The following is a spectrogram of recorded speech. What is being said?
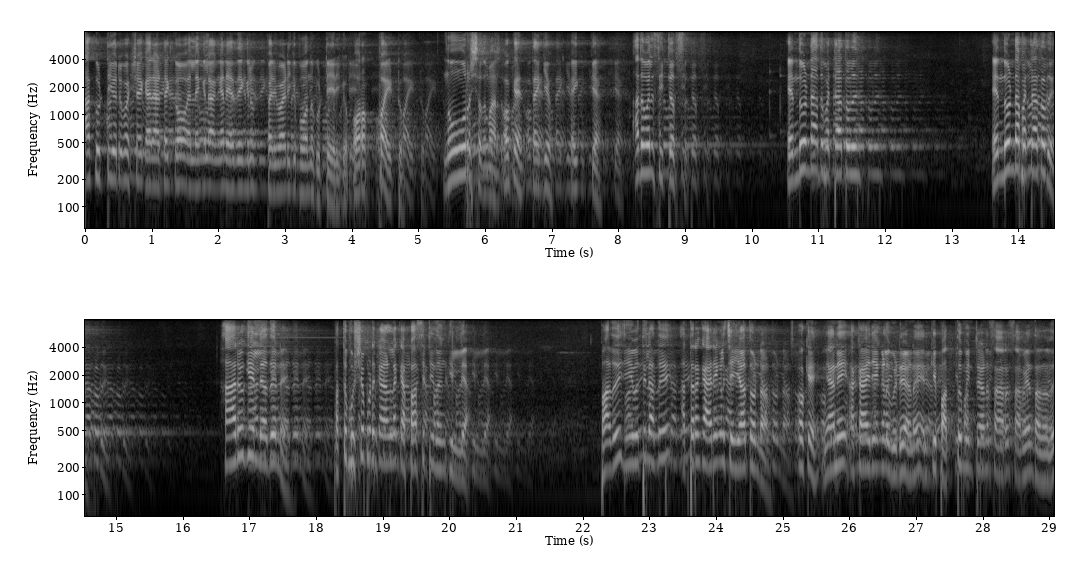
ആ കുട്ടി ഒരു പക്ഷേ കരാട്ടക്കോ അല്ലെങ്കിൽ അങ്ങനെ ഏതെങ്കിലും പരിപാടിക്ക് പോകുന്ന കുട്ടിയായിരിക്കും. ഉറപ്പായിട്ടും. നൂറ് ശതമാനം. ഓക്കെ താങ്ക് യു അതുപോലെ സിറ്റപ്സ് എന്തുകൊണ്ടാ അത് പറ്റാത്തത്? എന്തുകൊണ്ടാ പറ്റാത്തത്? ആരോഗ്യമില്ല അത് തന്നെ. പത്ത് പുഷപ്പ് എടുക്കാനുള്ള കപ്പാസിറ്റി നിങ്ങൾക്ക് ഇല്ല അപ്പൊ അത് ജീവിതത്തിൽ അത് അത്തരം കാര്യങ്ങൾ ചെയ്യാത്തോണ്ടാണ് ഓക്കെ ഞാൻ ആ കാര്യങ്ങൾ വിടുകയാണ്. എനിക്ക് പത്ത് മിനിറ്റ് ആണ് സാറ് സമയം തന്നത്.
